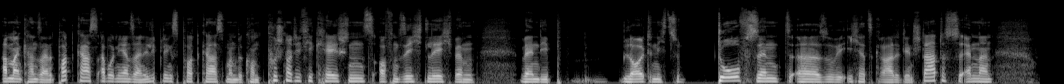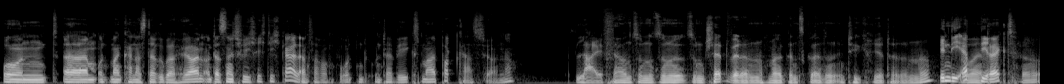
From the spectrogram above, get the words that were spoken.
Aber man kann seine Podcasts abonnieren, seine Lieblingspodcasts. Man bekommt Push Notifications offensichtlich, wenn wenn die Leute nicht zu doof sind, äh, so wie ich jetzt gerade den Status zu ändern und ähm, und man kann das darüber hören und das ist natürlich richtig geil, einfach auch un unterwegs mal Podcast hören, ne? Live. Ja, und so, eine, so, eine, so ein Chat wäre dann nochmal ganz geil, so ein integrierter dann, ne? In die App Aber direkt? Ja.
